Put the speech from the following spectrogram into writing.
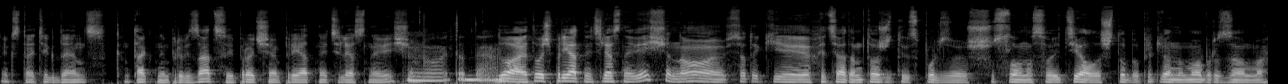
ecstatic dance, контактная импровизация и прочие приятные телесные вещи. Ну, это да. Да, это очень приятные телесные вещи, но все-таки, хотя там тоже ты используешь условно свое тело, чтобы определенным образом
